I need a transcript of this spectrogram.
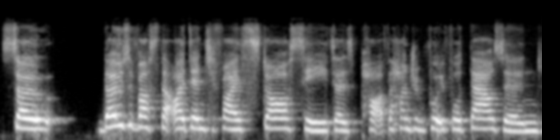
So those of us that identify as star seeds as part of the 144,000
